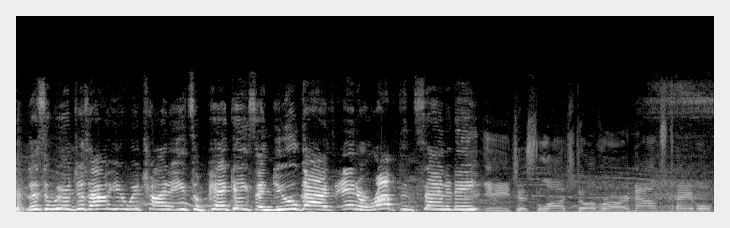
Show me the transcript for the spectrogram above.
Listen, we were just out here. We're trying to eat some pancakes, and you guys interrupt insanity. Big E just launched over our announce table.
